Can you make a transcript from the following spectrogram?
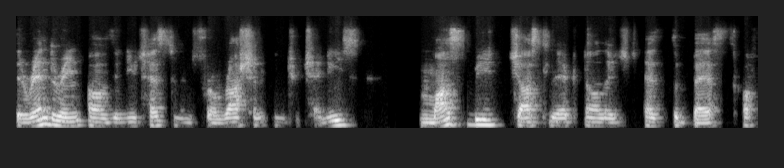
the rendering of the New Testament from Russian into Chinese must be justly acknowledged as the best of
